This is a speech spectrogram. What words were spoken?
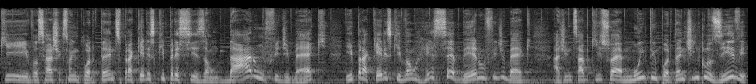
que você acha que são importantes para aqueles que precisam dar um feedback e para aqueles que vão receber um feedback. A gente sabe que isso é muito importante, inclusive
